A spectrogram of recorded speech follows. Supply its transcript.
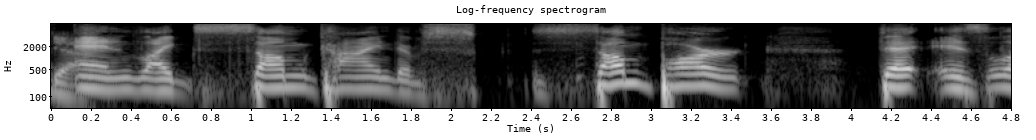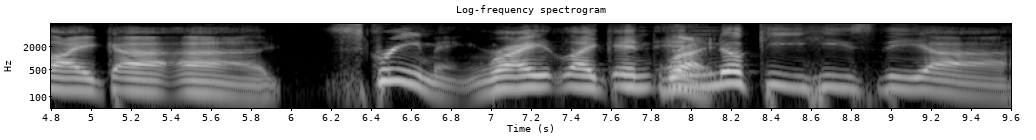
yeah, and like some kind of some part that is like uh uh screaming, right? Like in, in Right. Nookie, he's the uh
